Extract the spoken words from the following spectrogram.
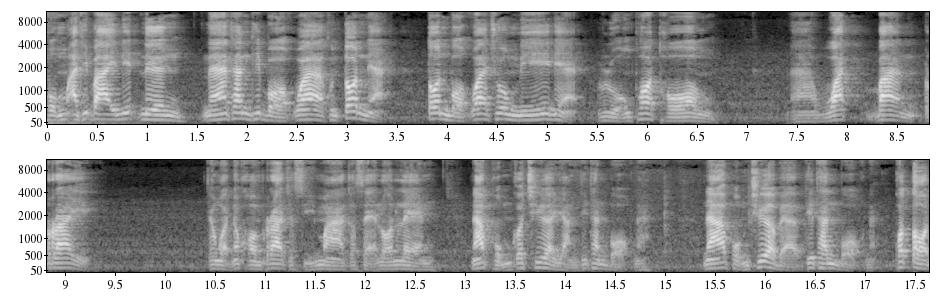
ผมอธิบายนิดนึงนะท่านที่บอกว่าคุณต้นเนี่ยต้นบอกว่าช่วงนี้เนี่ยหลวงพ่อทองนะวัดบ้านไร่ จังหวัดนครราชสีมากระแสร้อนแรงนะผมก็เชื่ออย่างที่ท่านบอกนะนะผมเชื่อแบบที่ท่านบอกนะเพราะตอน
